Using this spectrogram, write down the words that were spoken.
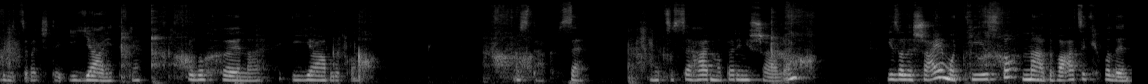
Дивіться, бачите, і ягідки, і лохина, і яблуко. Ось так, все. Ми це все гарно перемішали. І залишаємо тісто на 20 хвилин.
